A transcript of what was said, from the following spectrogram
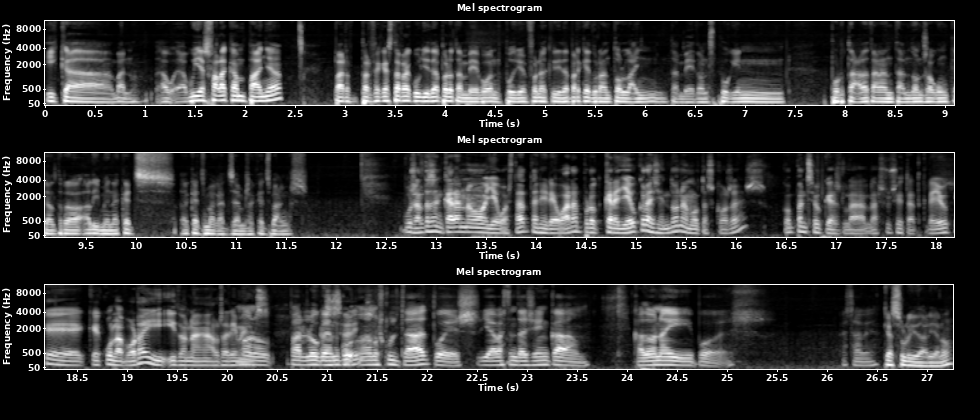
i que, bueno, avui es fa la campanya per, per fer aquesta recollida, però també doncs, podríem fer una crida perquè durant tot l'any també doncs, puguin portar de tant en tant doncs, algun que altre aliment a aquests, a aquests magatzems, a aquests bancs. Vosaltres encara no hi heu estat, anireu ara, però creieu que la gent dona moltes coses? Com penseu que és la, la societat? Creieu que, que col·labora i, i dona els aliments Bueno, per lo que hem, hem escoltat, pues, hi ha bastanta gent que, que dona i pues, està bé. Que és solidària, no?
